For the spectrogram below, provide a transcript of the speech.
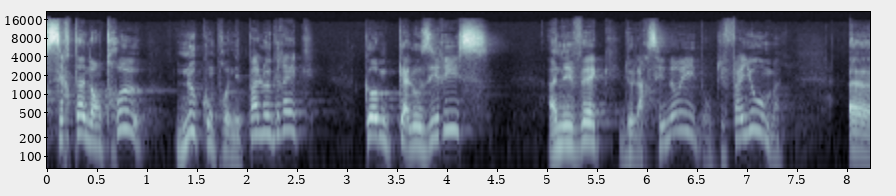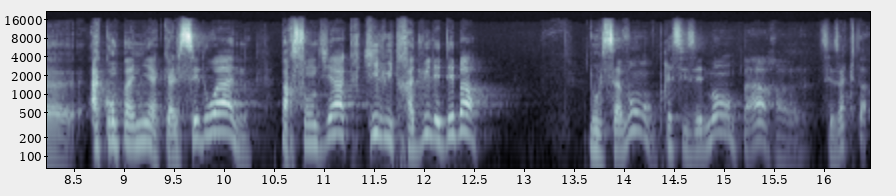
certains d'entre eux ne comprenaient pas le grec, comme Calosiris, un évêque de l'Arsinoïde, donc du Fayoum, euh, accompagné à Chalcédoine par son diacre qui lui traduit les débats. Nous le savons précisément par euh, ses actas.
